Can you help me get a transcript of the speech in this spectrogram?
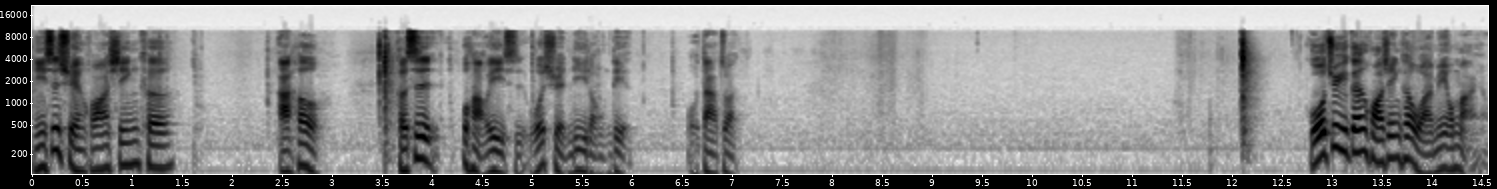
你是选华新科阿后，可是不好意思，我选利隆电，我大赚。国巨跟华新科我还没有买哦。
